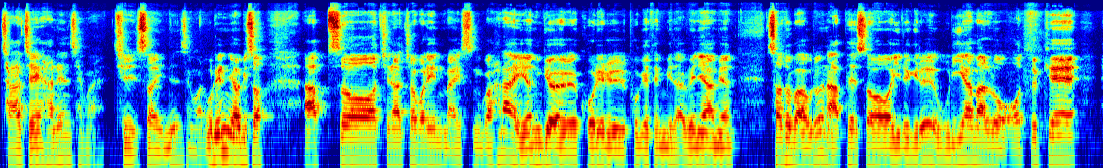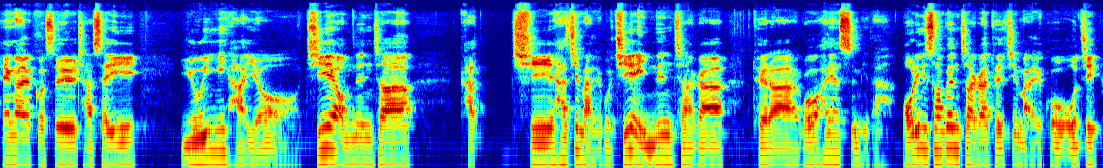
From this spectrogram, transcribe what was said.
자제하는 생활, 질서 있는 생활. 우리는 여기서 앞서 지나쳐버린 말씀과 하나의 연결 고리를 보게 됩니다. 왜냐하면 사도 바울은 앞에서 이르기를 우리야말로 어떻게 행할 것을 자세히 유의하여 지혜 없는 자 같이 하지 말고 지혜 있는 자가 되라고 하였습니다. 어리석은 자가 되지 말고 오직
